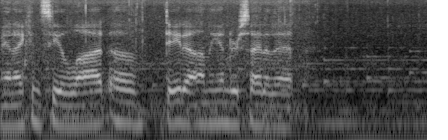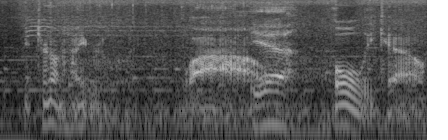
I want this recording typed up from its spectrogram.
Man, I can see a lot of data on the underside of that. turn on height real quick. Wow. Yeah. Holy cow.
